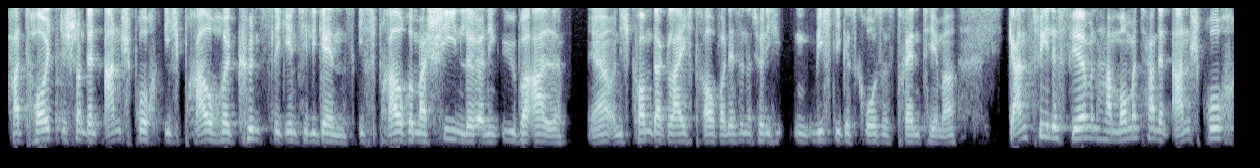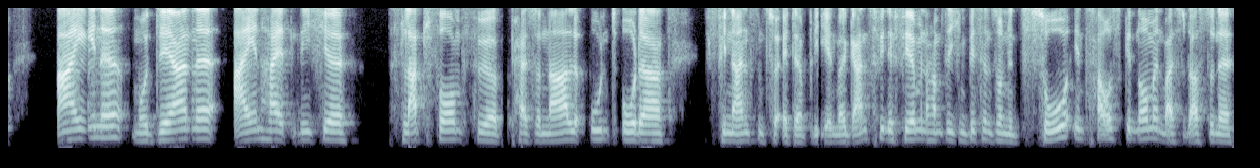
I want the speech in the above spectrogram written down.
hat heute schon den Anspruch, ich brauche künstliche Intelligenz, ich brauche Machine Learning überall. Ja, und ich komme da gleich drauf, weil das ist natürlich ein wichtiges, großes Trendthema. Ganz viele Firmen haben momentan den Anspruch, eine moderne, einheitliche Plattform für Personal und oder Finanzen zu etablieren, weil ganz viele Firmen haben sich ein bisschen so eine Zoo ins Haus genommen. Weißt du, du hast so eine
